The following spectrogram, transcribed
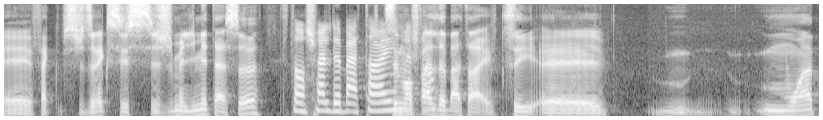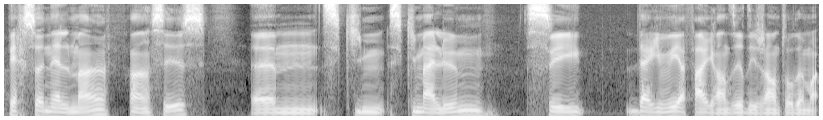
Euh, fait que je dirais que c'est- je me limite à ça. C'est ton cheval de bataille? C'est mon cheval de bataille. Tu sais, euh, moi, personnellement, Francis, euh, ce qui, ce qui m'allume, c'est d'arriver à faire grandir des gens autour de moi.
